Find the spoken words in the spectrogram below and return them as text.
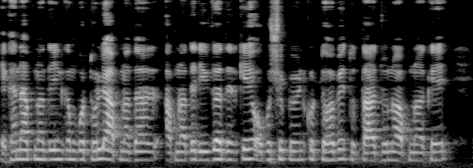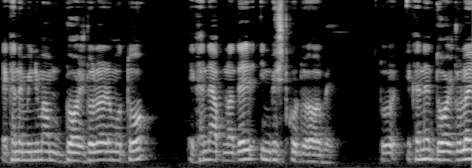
এখানে আপনাদের ইনকাম করতে হলে আপনাদের আপনাদের ইউজারদেরকে অবশ্যই পেমেন্ট করতে হবে। তো তার জন্য আপনাকে এখানে মিনিমাম দশ ডলারের মতো এখানে আপনাদের ইনভেস্ট করতে হবে। তো এখানে দশ ডলার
